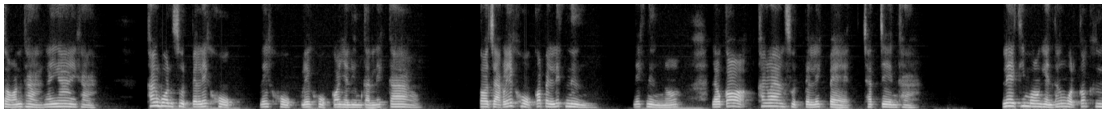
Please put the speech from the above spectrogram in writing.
ซ้อนค่ะ ง่าย ๆค่ะ ข้างบนสุดเป็นเลขหกเลขหกเลขหกก็อย่าลืมกันเลขเก้าต่อจากเลขหกก็เป็นเลขหนึ่งเลขหนึ่งเนาะแล้วก็ข้างล่างสุดเป็นเลขแปดชัดเจนค่ะ เลขที่มองเห็นทั้งหมดก็คือ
